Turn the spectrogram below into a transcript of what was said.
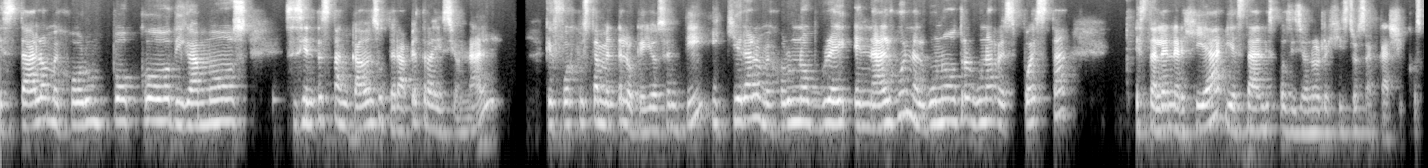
está a lo mejor un poco, digamos, se siente estancado en su terapia tradicional, que fue justamente lo que yo sentí, y quiere a lo mejor un upgrade en algo, en alguno otro, alguna respuesta, está la energía y está en disposición los registros akáshicos.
